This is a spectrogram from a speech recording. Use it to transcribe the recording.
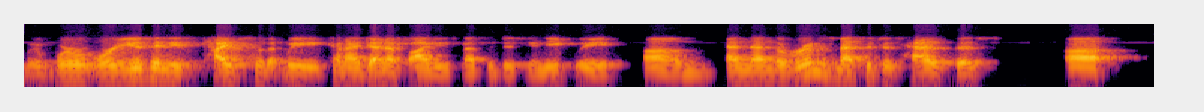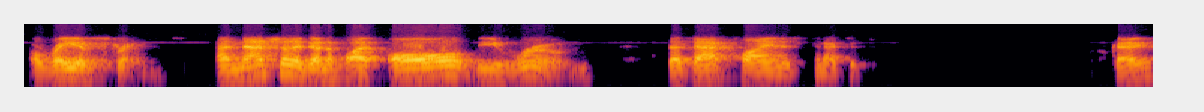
we- we're, we're using these types so that we can identify these messages uniquely. Um, and then the rooms messages has this uh, array of strings. And that should identify all the rooms that that client is connected to. Okay,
